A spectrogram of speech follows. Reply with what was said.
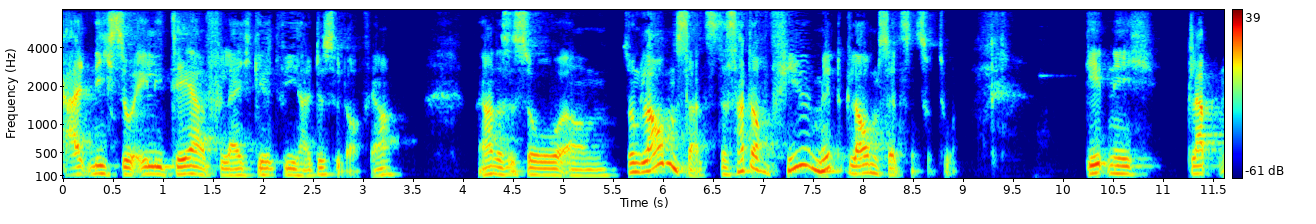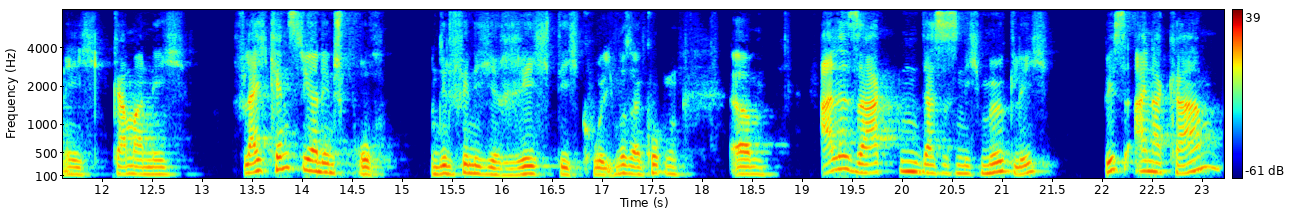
halt nicht so elitär vielleicht gilt wie halt Düsseldorf, ja. Ja, das ist so, ähm, so ein Glaubenssatz. Das hat auch viel mit Glaubenssätzen zu tun. Geht nicht, klappt nicht, kann man nicht. Vielleicht kennst du ja den Spruch und den finde ich richtig cool. Ich muss mal gucken. Ähm, alle sagten, das ist nicht möglich, bis einer kam,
